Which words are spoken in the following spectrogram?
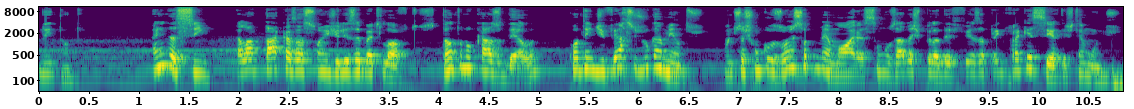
nem tanto. Ainda assim, ela ataca as ações de Elizabeth Loftus, tanto no caso dela, quanto em diversos julgamentos, onde suas conclusões sobre memória são usadas pela defesa para enfraquecer testemunhos.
